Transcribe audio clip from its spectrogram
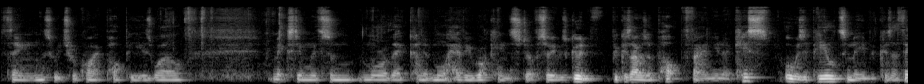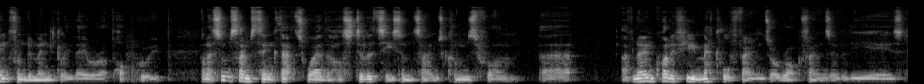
things, which were quite poppy as well, mixed in with some more of their kind of more heavy rocking stuff. So it was good because I was a pop fan. You know, Kiss always appealed to me because I think fundamentally they were a pop group, and I sometimes think that's where the hostility sometimes comes from. Uh, I've known quite a few metal fans or rock fans over the years.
